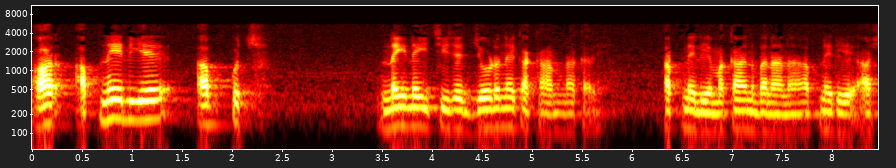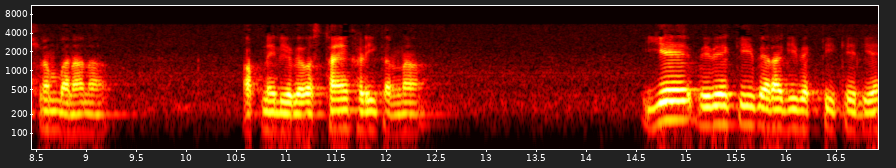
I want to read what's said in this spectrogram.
और अपने लिए अब कुछ नई नई चीज़ें जोड़ने का काम ना करें। अपने लिए मकान बनाना, अपने लिए आश्रम बनाना अपने लिए व्यवस्थाएँ खड़ी करना। ये विवेकी, वैरागी व्यक्ति के लिए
